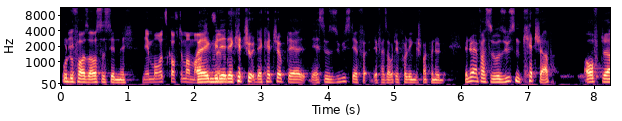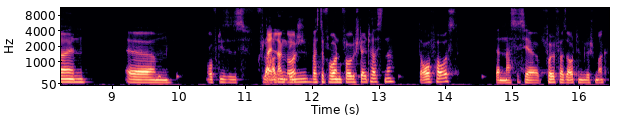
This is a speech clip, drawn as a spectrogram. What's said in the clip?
Und Nee. du versaust es dir nicht. Nee, Moritz kauft immer Weil irgendwie der, der. Ketchup, der Ketchup, der, der ist so süß, der, der versaut dir voll den Geschmack. Wenn du, wenn du einfach so süßen Ketchup auf dein, ähm, auf dieses? Fladending, was du vorhin vorgestellt hast, ne, draufhaust, dann hast du es ja voll versaut den Geschmack.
